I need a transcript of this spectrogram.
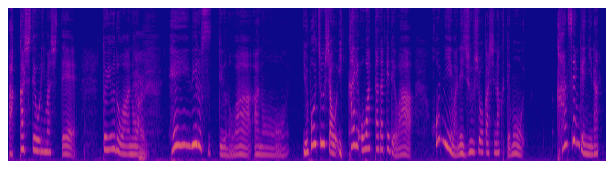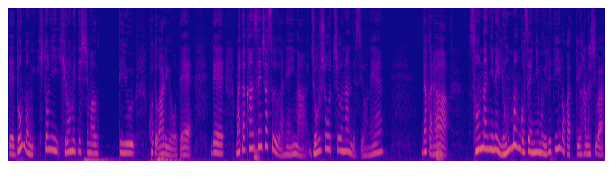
悪化しておりましてというのはあの、はい、変異ウイルスっていうのはあの予防注射を1回終わっただけでは本人はね重症化しなくても感染源になってどんどん人に広めてしまうっていうことがあるようででまた感染者数がね、うん、今上昇中なんですよね。だから、はい、そんなにね4万5千人も入れていいのかっていう話は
